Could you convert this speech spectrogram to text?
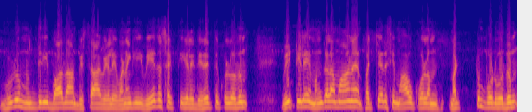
முழு முந்திரி பாதாம் பிஸ்தாவைகளை வணங்கி வேத சக்திகளை நிறைத்து கொள்வதும் வீட்டிலே மங்களமான பச்சரிசி மாவு கோலம் மட்டும் போடுவதும்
